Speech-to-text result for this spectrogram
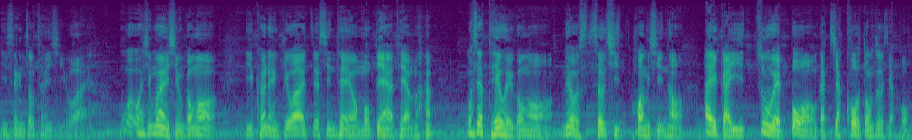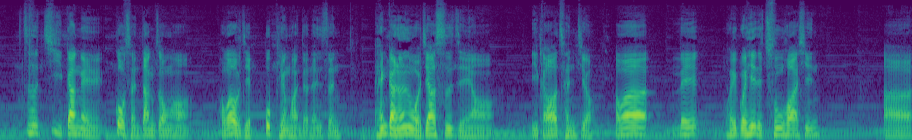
医生都疼惜我。我我想本来想讲吼，伊可能叫我这身体哦，莫变下忝嘛。我才体会讲吼，没有社区放心吼，爱给伊煮的补，甲食苦当做食补。这是济公的过程当中吼，我有一个不平凡的人生，很感恩我家师姐哦，伊给我成就，我没。回归迄个出发心，啊，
